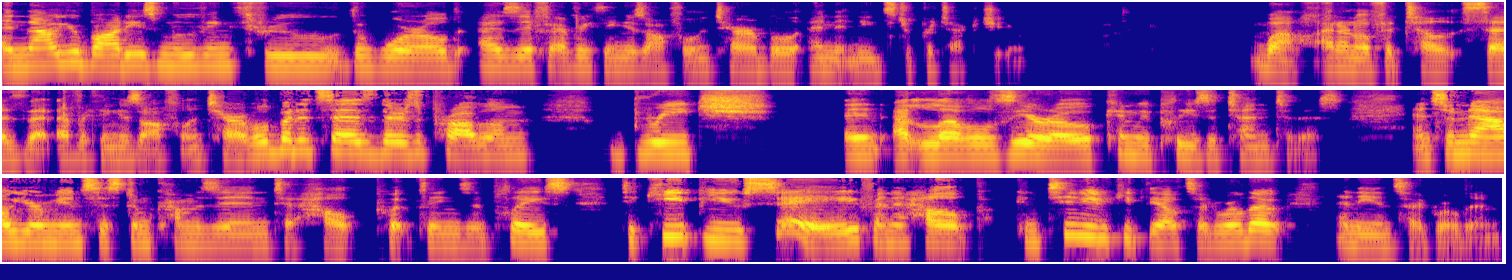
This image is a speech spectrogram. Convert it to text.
and now your body's moving through the world as if everything is awful and terrible and it needs to protect you. Well i don't know if it tell, says that everything is awful and terrible but it says there's a problem breach at level zero can we please attend to this? And so now your immune system comes in to help put things in place to keep you safe and to help continue to keep the outside world out and the inside world in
